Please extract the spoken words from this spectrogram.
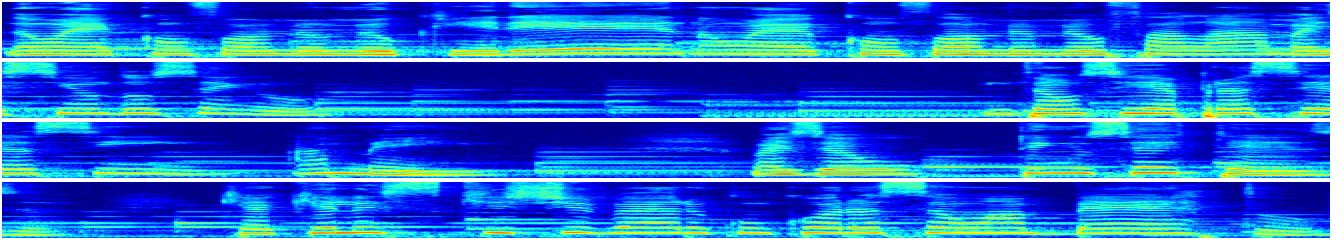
não é conforme o meu querer, não é conforme o meu falar, mas sim o do Senhor. Então, se é para ser assim, amém. Mas eu tenho certeza que aqueles que estiveram com o coração aberto,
